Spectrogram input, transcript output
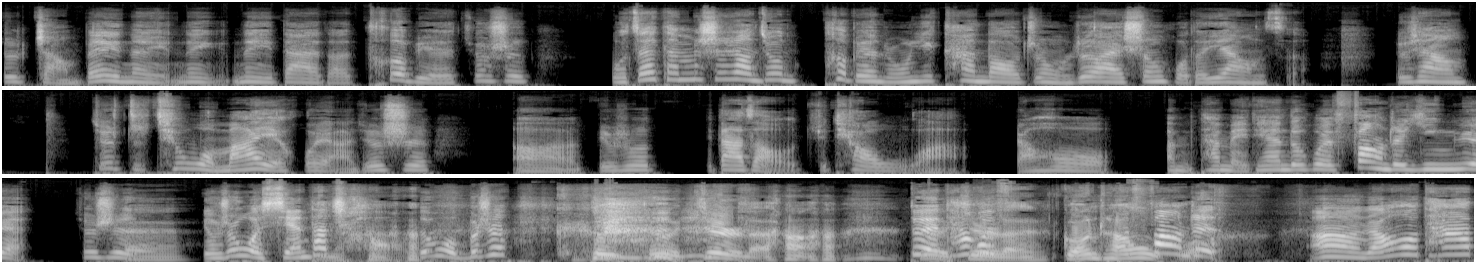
就长辈那那那一代的，特别就是我在他们身上就特别容易看到这种热爱生活的样子。就像就其实我妈也会啊，就是呃，比如说一大早去跳舞啊，然后嗯，她每天都会放着音乐，就是嗯有时候我嫌她吵，的我不是 可有可有劲儿了哈，对她会广场舞放着，嗯，然后她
